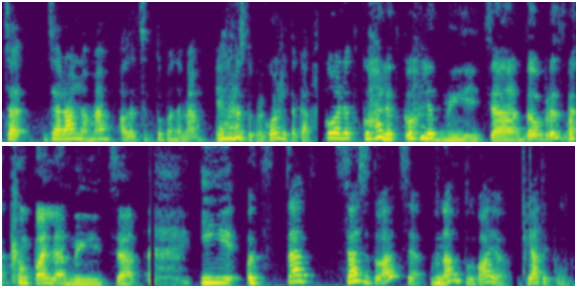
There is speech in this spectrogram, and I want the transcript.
Це, це реально мем, але це тупо не мем. Я просто приходжу така коляд, коляд, колядниця, добре з маком паляниця. І ось ця вся ситуація вона випливає в п'ятий пункт.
